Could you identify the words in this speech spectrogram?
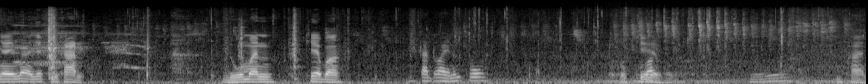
ใหญ่มากจะกี่ขันดูมันเก็บบ่ตัดอ้อยน้ำปูโอเคอืมผ่าน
